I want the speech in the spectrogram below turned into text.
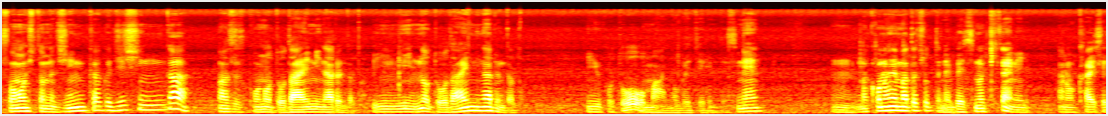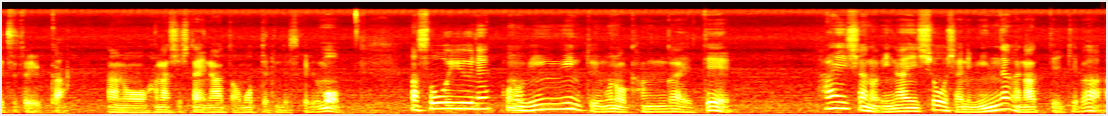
その人の人格自身がまずこの土台になるんだとウィンウィンの土台になるんだということをまあ述べてるんですね。うん。まあ、この辺またちょっとね別の機会にあの解説というかあのお話ししたいなとは思ってるんですけれども、まあ、そういうねこのウィンウィンというものを考えて敗者のいない勝者にみんながなっていけば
